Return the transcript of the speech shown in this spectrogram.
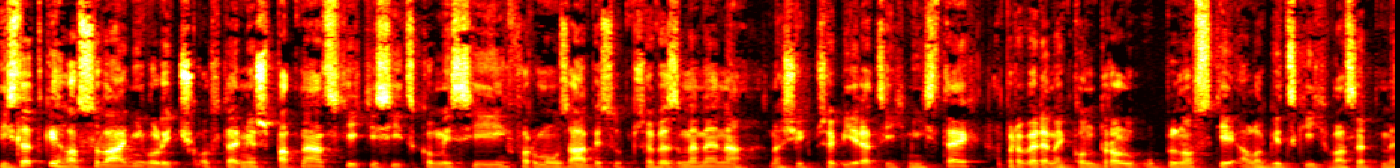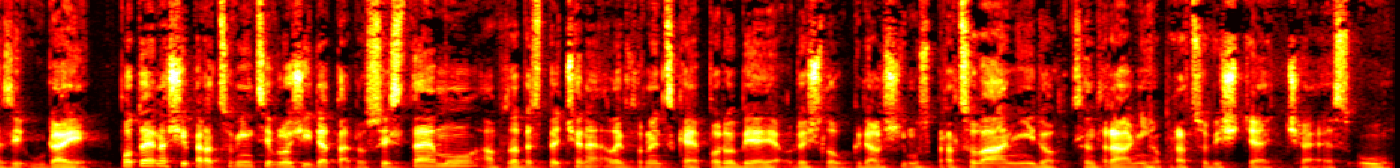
Výsledky hlasování voličů od téměř 15 tisíc komisí formou zápisu převezmeme na našich přebíracích místech a provedeme kontrolu úplnosti a logických vazeb mezi údaji. Poté naši pracovníci vloží data do systému a v zabezpečené elektronické podobě je odešlou k dalšímu zpracování do centrálního pracoviště ČSU.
